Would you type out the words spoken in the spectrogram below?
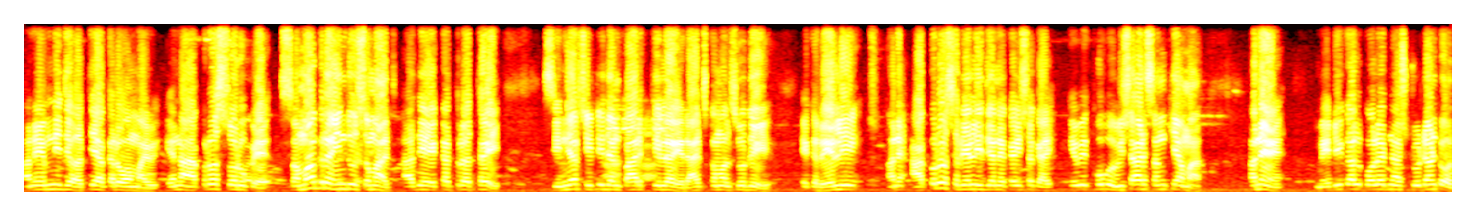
અને એમની જે હત્યા કરવામાં આવી, એના આક્રોશ સ્વરૂપે સમગ્ર હિન્દુ સમાજ આજે એકત્ર થઈ સિનિયર સિટીઝન પાર્કથી લઈ રાજકમલ સુધી એક રેલી અને આક્રોશ રેલી જેને કહી શકાય એવી ખૂબ વિશાળ સંખ્યામાં અને મેડિકલ કોલેજના સ્ટુડન્ટો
